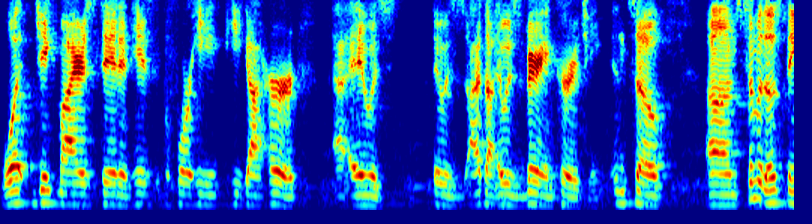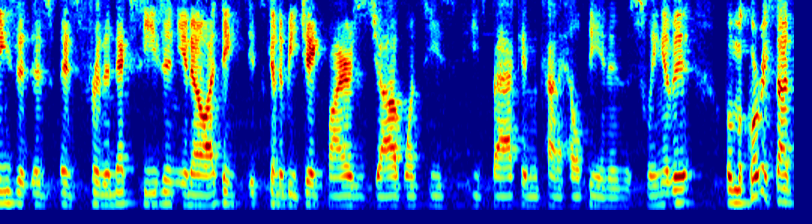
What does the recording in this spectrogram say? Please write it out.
what Jake Meyers did and his before he he got hurt, uh, it was it was I thought it was very encouraging. And so um, some of those things that is, is for the next season, you know, I think it's going to be Jake Meyers' job once he's he's back and kind of healthy and in the swing of it. But McCormick's not.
